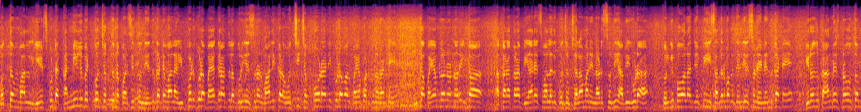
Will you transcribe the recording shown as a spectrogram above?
మొత్తం వాళ్ళు ఏడ్చుకుంటా కన్నీళ్ళు పెట్టుకొని చెప్తున్న పరిస్థితి ఉంది. ఎందుకంటే వాళ్ళు ఇప్పటికి కూడా భయగ్రాంతులకు గురి చేస్తున్నారు. వాళ్ళు ఇక్కడ వచ్చి చెప్పుకోవడానికి కూడా వాళ్ళు భయపడుతున్నారు. అంటే ఇంకా భయంలోనే ఉన్నారు. ఇంకా అక్కడక్కడ బీఆర్ఎస్ వాళ్ళది కొంచెం చలామణి నడుస్తుంది. అవి కూడా తొలగిపోవాలని చెప్పి ఈ సందర్భంగా తెలియజేస్తున్నాను. నేను ఎందుకంటే ఈరోజు కాంగ్రెస్ ప్రభుత్వం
